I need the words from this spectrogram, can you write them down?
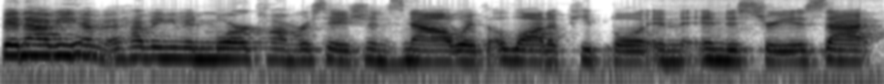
been having having even more conversations now with a lot of people in the industry is that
